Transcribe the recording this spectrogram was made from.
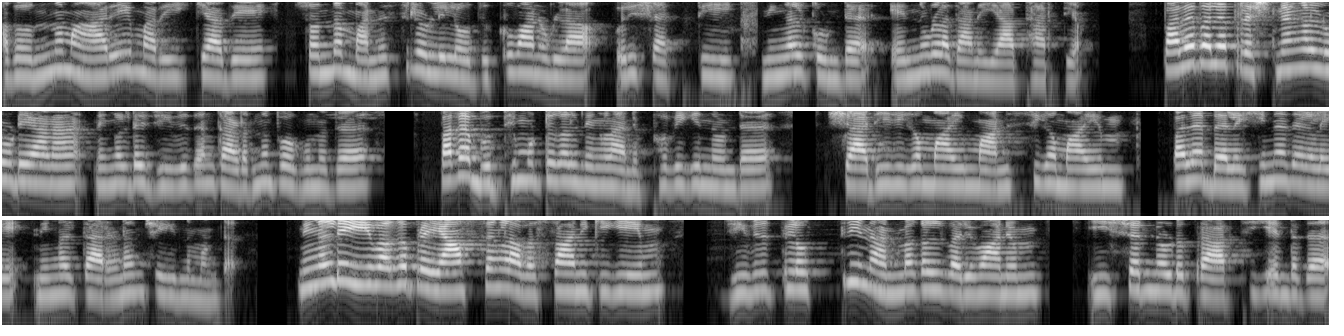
അതൊന്നും ആരെയും അറിയിക്കാതെ സ്വന്തം മനസ്സിനുള്ളിൽ ഒതുക്കുവാനുള്ള ഒരു ശക്തി നിങ്ങൾക്കുണ്ട് എന്നുള്ളതാണ് യാഥാർത്ഥ്യം. പല പല പ്രശ്നങ്ങളിലൂടെയാണ് നിങ്ങളുടെ ജീവിതം കടന്നു പോകുന്നത്. പല ബുദ്ധിമുട്ടുകൾ നിങ്ങൾ അനുഭവിക്കുന്നുണ്ട്. ശാരീരികമായും മാനസികമായും പല ബലഹീനതകളെ നിങ്ങൾ തരണം ചെയ്യുന്നുമുണ്ട്. നിങ്ങളുടെ ഈ വക പ്രയാസങ്ങൾ അവസാനിക്കുകയും ജീവിതത്തിൽ ഒത്തിരി നന്മകൾ വരുവാനും ഈശ്വരനോട് പ്രാർത്ഥിക്കേണ്ടത്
